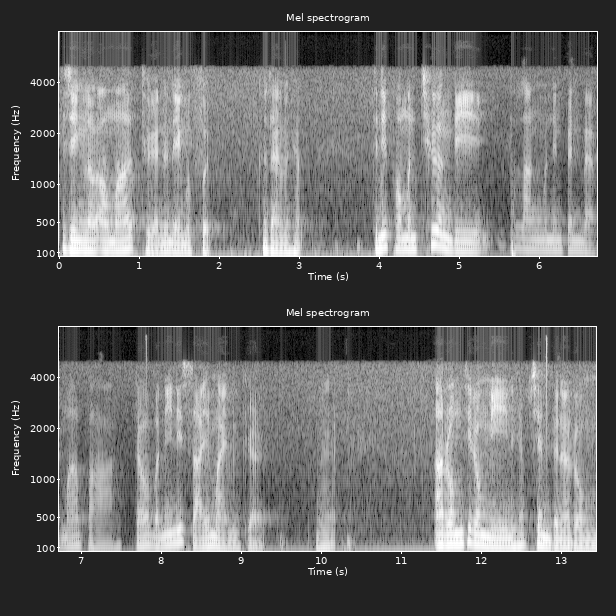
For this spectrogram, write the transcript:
ที่จริงเราเอาม้าเถื่อนนั่นเองมาฝึกเข้าใจไหมครับ ทีนี้พอมันเชื่องดี พลังมันยังเป็นแบบม้าป่า แต่ว่าวันนี้นิสัยใหม่มันเกิดนะ อารมณ์ที่เรามีนะครับ เช่นเป็นอารมณ์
